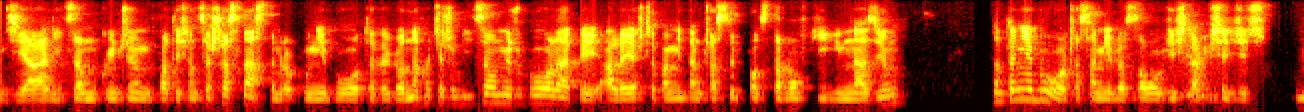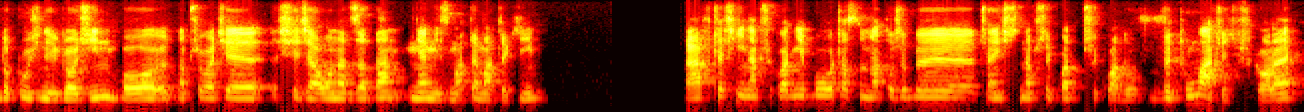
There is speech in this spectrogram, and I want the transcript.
gdzie ja liceum kończyłem w 2016 roku, nie było to wygodne, chociaż w liceum już było lepiej, ale jeszcze pamiętam czasy podstawówki i gimnazjum, no to nie było czasami wesoło gdzieś tak siedzieć do późnych godzin, bo na przykład siedziało nad zadaniami z matematyki, a wcześniej na przykład nie było czasu na to, żeby część na przykład przykładów wytłumaczyć w szkole,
